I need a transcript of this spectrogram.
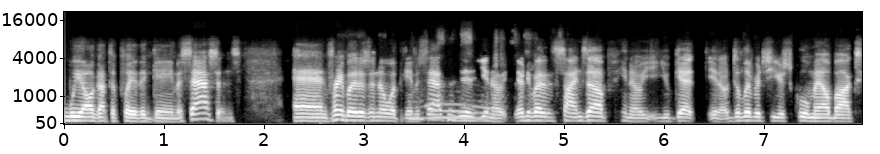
we all got to play the game Assassins. And for anybody who doesn't know what the game Assassins is, you know, anybody that signs up, you know, you, get, you know, delivered to your school mailbox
